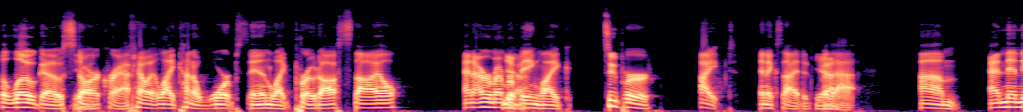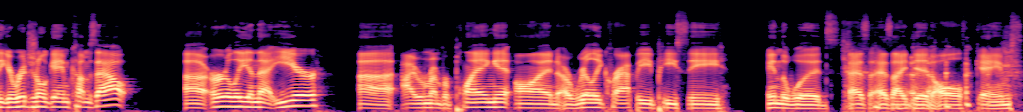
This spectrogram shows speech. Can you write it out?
the logo StarCraft, how it like kind of warps in like Protoss style. And I remember Yeah. being like super hyped and excited for Yeah. that. Um, and then the original game comes out uh, early in that year. Uh, I remember playing it on a really crappy PC in the woods, as as I did all games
